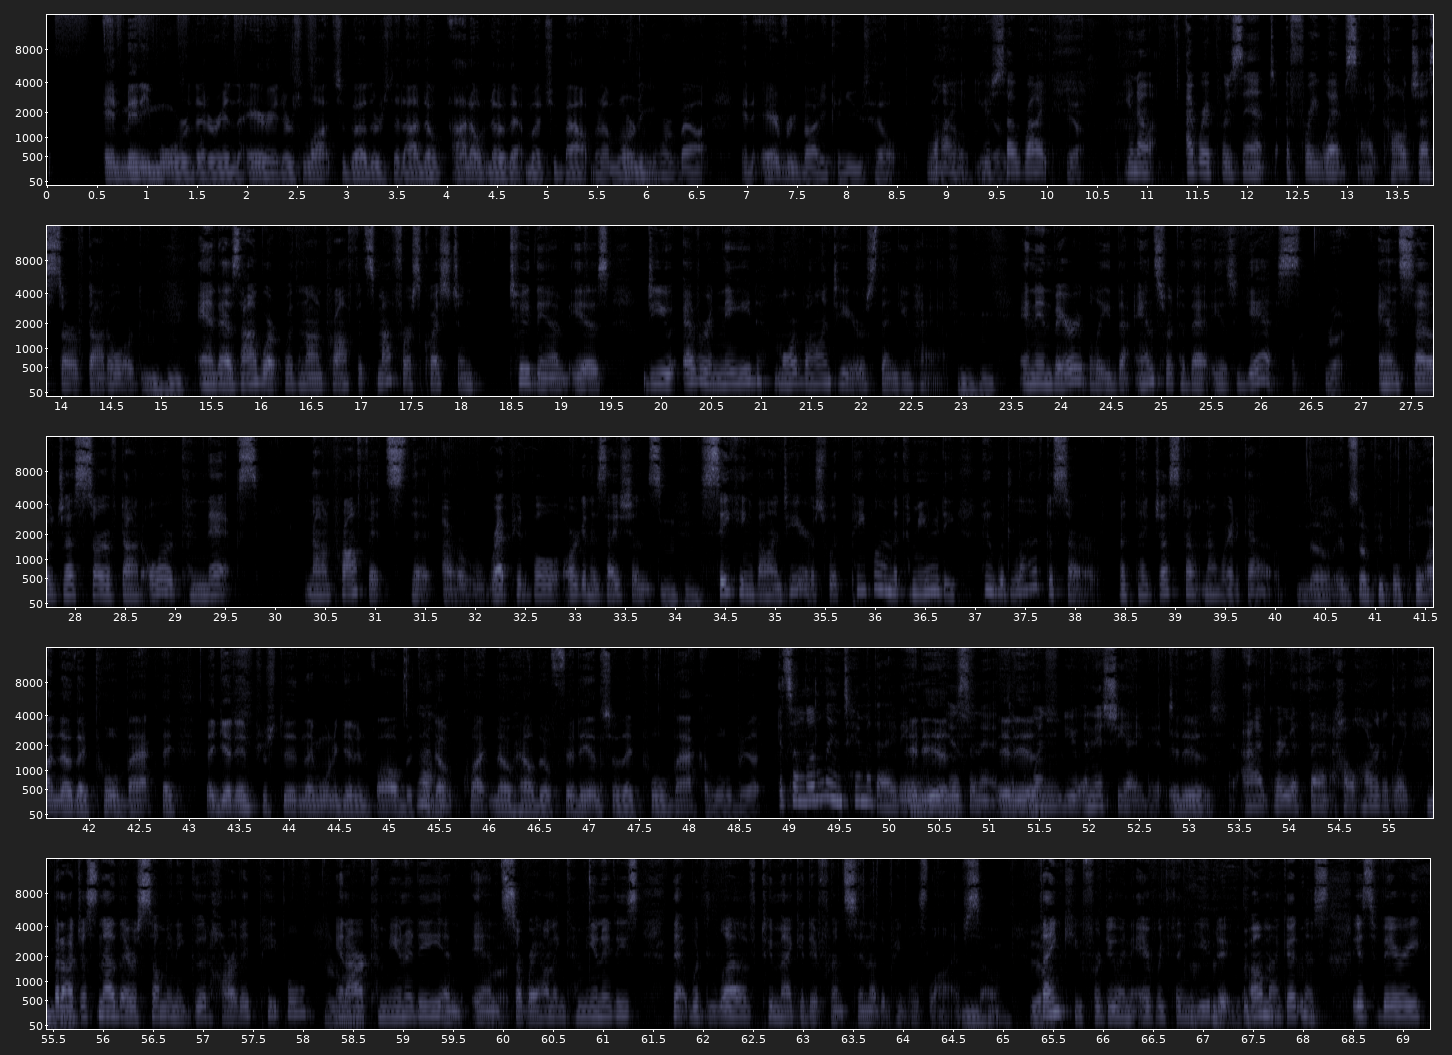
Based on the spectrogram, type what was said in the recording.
and many more that are in the area. There's lots of others that I don't I don't know that much about, but I'm learning more about, and everybody can use help. you Right, know, you're you know. so right. Yeah. You know, I represent a free website called justserve.org. Mm-hmm. And as I work with nonprofits, my first question to them is Do you ever need more volunteers than you have? Mm-hmm. And invariably, the answer to that is yes. Right. And so justserve.org connects nonprofits that are reputable organizations Mm-hmm. seeking volunteers with people in the community who would love to serve, but they just don't know where to go. No, and some people pull. I know they pull back. They they get interested and they want to get involved, but they Right. don't quite know how they'll fit in, so they pull back a little bit. It's a little intimidating, It is. isn't it? It is. When you initiate it. It is. I agree with that wholeheartedly. But I just know there are so many good hearted people in our community and, and Right. Surrounding communities that would love to make a difference in other people's lives. So Mm-hmm. Yeah. thank you for doing everything you do. oh my goodness. It's very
